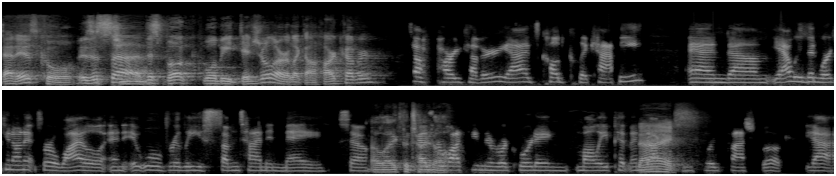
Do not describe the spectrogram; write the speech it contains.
That is cool. Is this uh, this book will be digital or like a hardcover? It's a hardcover. Yeah, it's called Click Happy, and um, yeah, we've been working on it for a while, and it will release sometime in May. So I like the you title. Guys are watching the recording, Molly Pittman. Nice. Slash book. Yeah.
